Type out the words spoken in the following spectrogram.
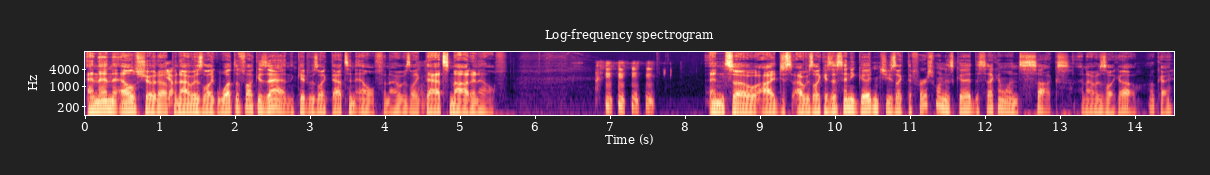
And then the elf showed up, Yep. and I was like, "What the fuck is that?" And the kid was like, "That's an elf," and I was like, "That's not an elf." And so I just I was like, "Is this any good?" And she's like, "The first one is good. The second one sucks." And I was like, "Oh, okay."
